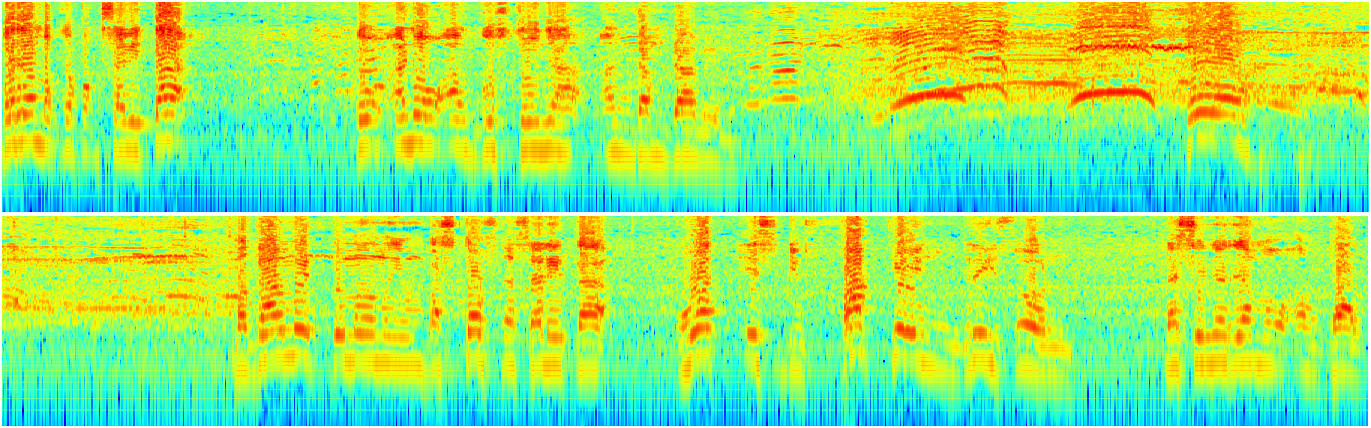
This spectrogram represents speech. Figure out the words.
para makapagsalita kung ano ang gusto niya ang damdamin. So, magamit ko mga yung bastos na salita, what is the fucking reason na sinirya mo ang park?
